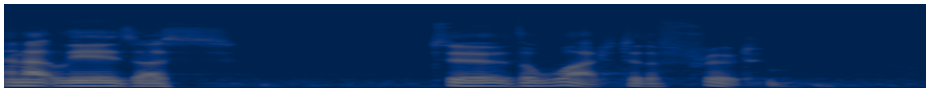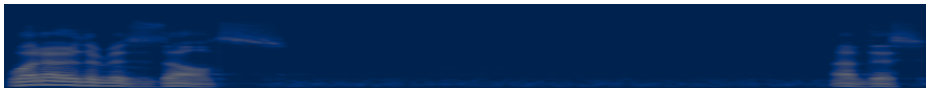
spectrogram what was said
And that leads us to the what, to the fruit. What are the results of this?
